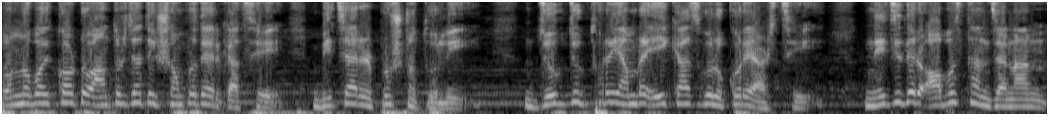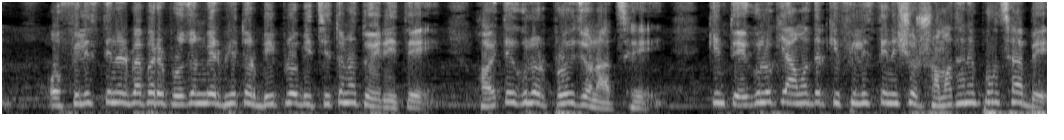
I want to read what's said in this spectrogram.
পণ্য বয়কট ও আন্তর্জাতিক সম্প্রদায়ের কাছে বিচারের প্রশ্ন তুলি। যুগ যুগ ধরেই আমরা এই কাজগুলো করে আসছি। নিজেদের অবস্থান জানান ও ফিলিস্তিনের ব্যাপারে প্রজন্মের ভেতর বিপ্লবী চেতনা তৈরিতে হয়তো এগুলোর প্রয়োজন আছে। কিন্তু এগুলো কি আমাদেরকে ফিলিস্তিন ইস্যুর সমাধানে পৌঁছাবে?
